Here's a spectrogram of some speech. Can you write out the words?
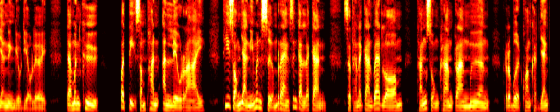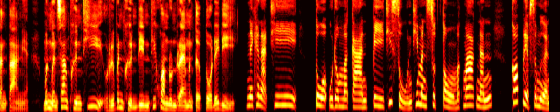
อย่างหนึ่งเดียวๆเลย แต่มันคือป ฏิสัมพันธ์อันเลวร้าย ที่สองอย่างนี้มันเสริมแรงซึ่งกันและกัน สถานการณ์แวดล้อม ทั้งสงครามกลางเมือง ระเบิดความขัดแย้งต่างๆ เนี่ย มันเหมือนสร้างพื้นที่หรือเป็นผืนดินที่ความรุนแรงมันเติบโตได้ดี ในขณะที่ตัวอุดมการณ์ปีที่ศูนย์ที่มันสุดต่งมากๆนั้น ก็เปรียบเสมือน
